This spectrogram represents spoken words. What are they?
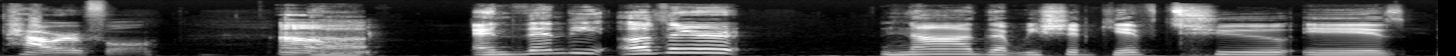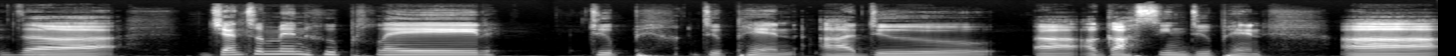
powerful. Um, Uh, And then the other nod that we should give to is the gentleman who played Dup- Dupin, uh, Du uh, Augustine Dupin. Uh,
